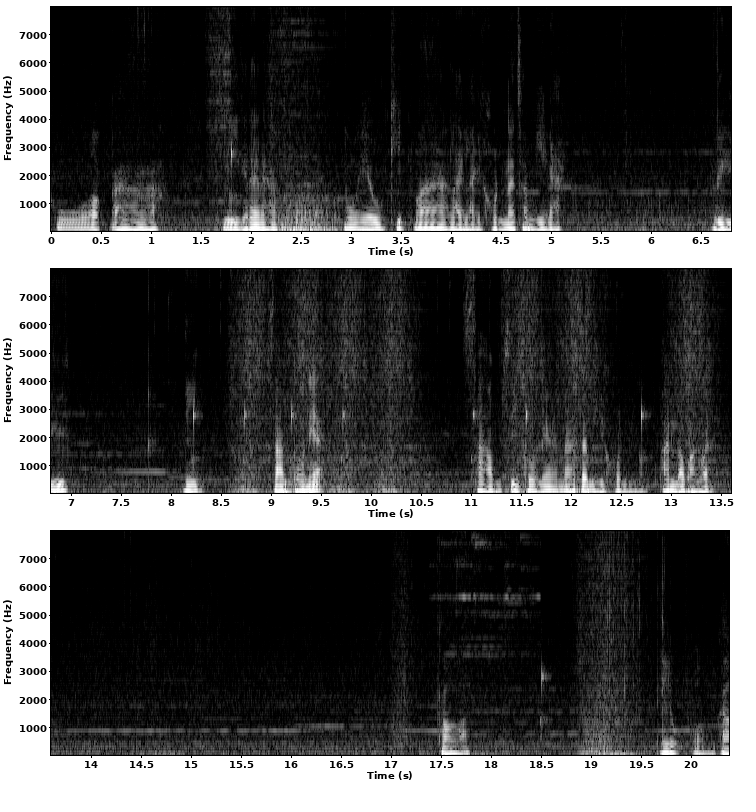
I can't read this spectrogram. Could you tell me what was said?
พวกอ่านี่ก็ได้นะครับ โนเอลคิดว่าหลาย ๆ คนน่าจะมีนะ หรือ นี่สามตัวเนี้ย สามสี่ตัวเนี้ยน่าจะมีคนปั้นมาบ้างแหละ ก็ที่ลูกผมก็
